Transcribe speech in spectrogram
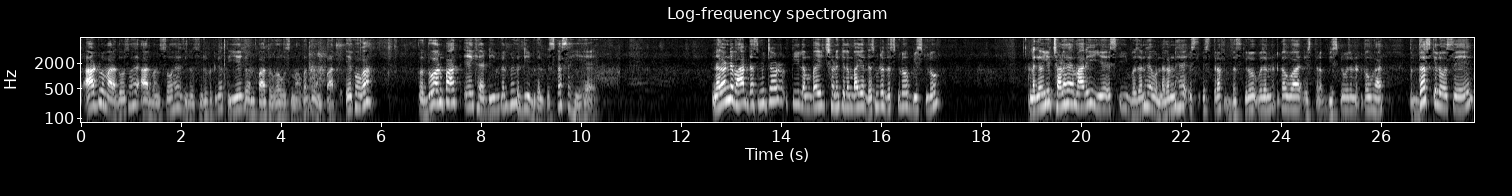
तो आर टू हमारा दो सौ है आर वन सौ है ज़ीरो ज़ीरो कट गया। तो ये जो अनुपात होगा, वो उसमें होगा। दो अनुपात एक होगा। तो दो अनुपात एक है डी विकल्प में तो डी विकल्प इसका सही है। नगण्य भार 10 मीटर की लंबाई, क्षण की लंबाई है। 10 मीटर 10 किलो 20 किलो। लगे हुए, ये छड़ है हमारी, ये इसकी वज़न है, वो नगण्य है, इस इस तरफ़ 10 किलो वज़न लटका हुआ है, इस तरफ़ 20 किलो वज़न लटका हुआ है। तो 10 किलो से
